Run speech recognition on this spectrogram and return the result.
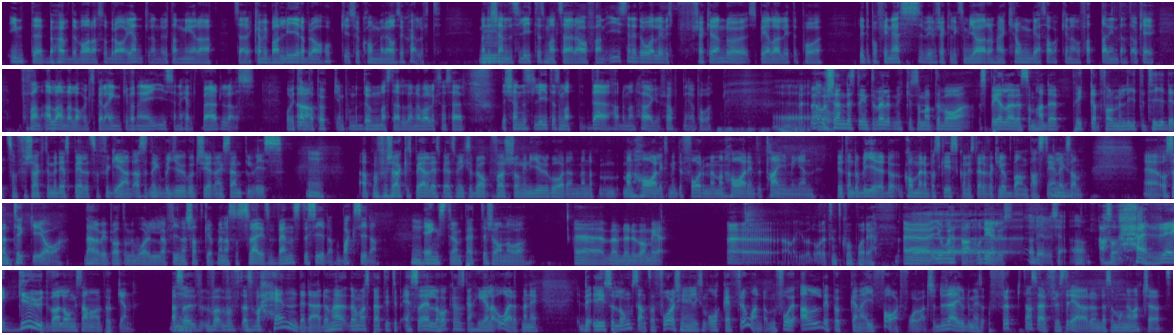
inte behövde vara så bra egentligen, utan mera så här, kan vi bara lira bra hockey så kommer det av sig självt. Men det kändes lite som att så här, ja fan isen är dålig, vi försöker ändå spela lite på, lite på finess, vi försöker liksom göra de här krångliga sakerna och fattar inte att okej, för fan alla andra lag spelar enkelt för att den här isen är helt värdelös. Och vi tappar Ja. pucken på dumma ställen, det var liksom så här, det kändes lite som att där hade man högre förhoppningar på. Eh, Men och kändes det inte väldigt mycket som att det var spelare som hade prickat formen lite tidigt som försökte med det spelet som fungerade? Alltså jag tänker på Djurgårdskedjan exempelvis. Mm. Att man försöker spela det spel som gick så bra på försäsongen i Djurgården, men att man har liksom inte formen, man har inte tajmingen. Utan då blir det, då kommer den på skridskon istället för klubban, passningen Mm. liksom. Eh, och sen tycker jag, det här har vi pratat om i vår lilla fina chattgrupp, men alltså Sveriges vänstersida på backsidan. Mm. Engström, Pettersson och eh, vem det nu var mer. Eh, ja, gud vad dåligt, jag inte komma på det. Eh, jo, vad hette han? Odelius. Ja, det, så, ja. Alltså herregud vad långsamma med pucken. Alltså, vad, vad, alltså vad händer där? De, här, de har spelat i typ SHL och Hockeyallsvenskan hela året, men det, det är ju så långsamt så att forwards kan liksom åka ifrån dem. De får ju aldrig puckarna i fart, forwards. Det där gjorde mig så fruktansvärt frustrerad under så många matcher. Att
